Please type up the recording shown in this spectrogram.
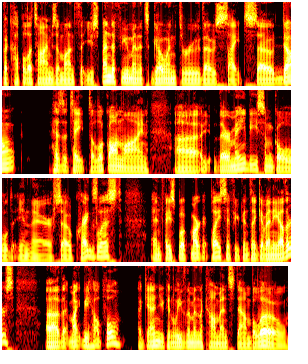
the couple of times a month that you spend a few minutes going through those sites. So don't hesitate to look online. Uh, there may be some gold in there. So Craigslist and Facebook Marketplace, if you can think of any others uh, that might be helpful, again, you can leave them in the comments down below.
